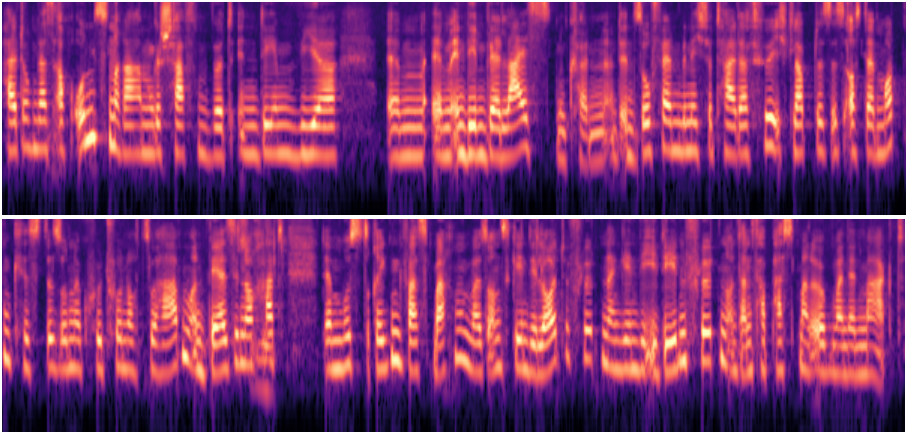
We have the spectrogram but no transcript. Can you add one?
Haltung, dass auch uns ein Rahmen geschaffen wird, in dem wir ähm, ähm, in dem wir leisten können. Und insofern bin ich total dafür. Ich glaube, das ist aus der Mottenkiste, so eine Kultur noch zu haben. Und wer sie Absolut. noch hat, der muss dringend was machen, weil sonst gehen die Leute flöten, dann gehen die Ideen flöten und dann verpasst man irgendwann den Markt.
